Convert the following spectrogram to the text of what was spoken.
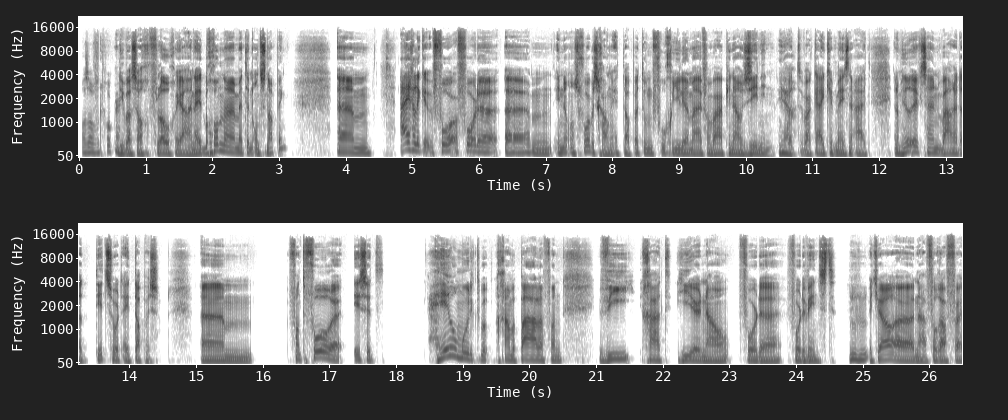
was al vertrokken. Die was al gevlogen, ja. Nee, het begon met een ontsnapping. Ehm, eigenlijk voor, voor de, ehm, in onze voorbeschouwing etappe, toen vroegen jullie aan mij van waar heb je nou zin in? Ja. Wat, waar kijk je het meest naar uit? En om heel eerlijk te zijn, waren dat dit soort etappes. Ehm, van tevoren is het heel moeilijk te gaan bepalen van wie gaat hier nou voor de, voor de winst. Mhm. Weet je wel, eh, nou, vooraf eh,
